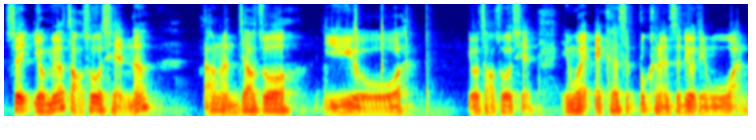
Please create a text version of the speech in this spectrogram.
所以有没有找错钱呢？当然叫做有啊。有找错钱，因为 x 不可能是六点五万。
